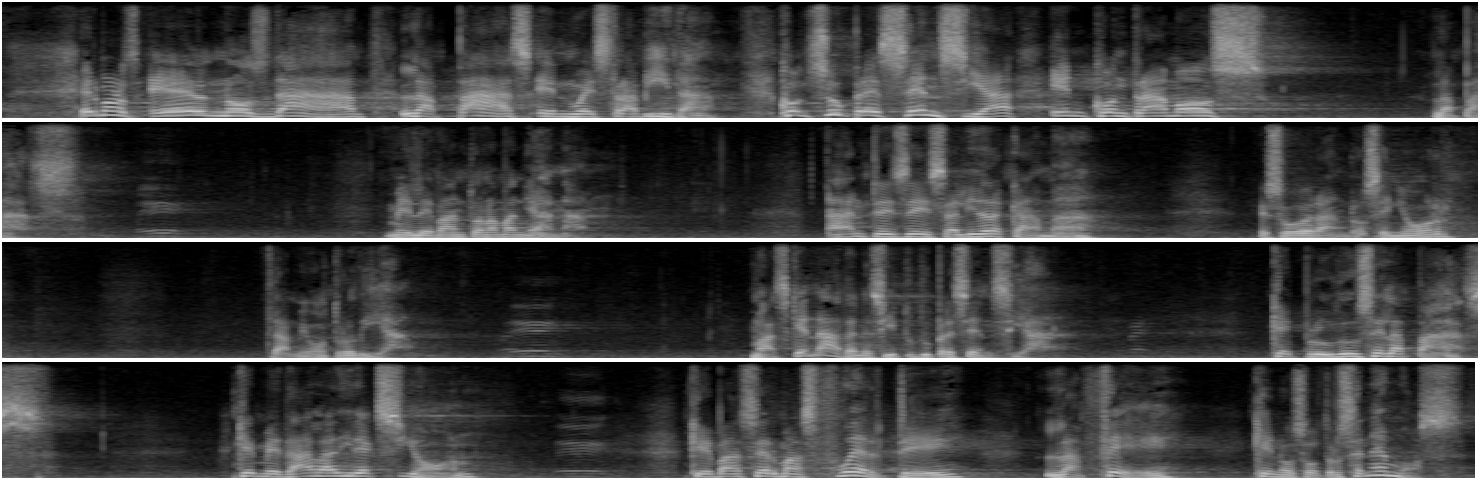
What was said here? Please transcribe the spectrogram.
Hermanos, Él nos da la paz en nuestra vida. Con su presencia encontramos la paz me levanto en la mañana, antes de salir de la cama, estoy orando, Señor, dame otro día. Más que nada necesito tu presencia, que produce la paz, que me da la dirección, que va a ser más fuerte la fe que nosotros tenemos.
